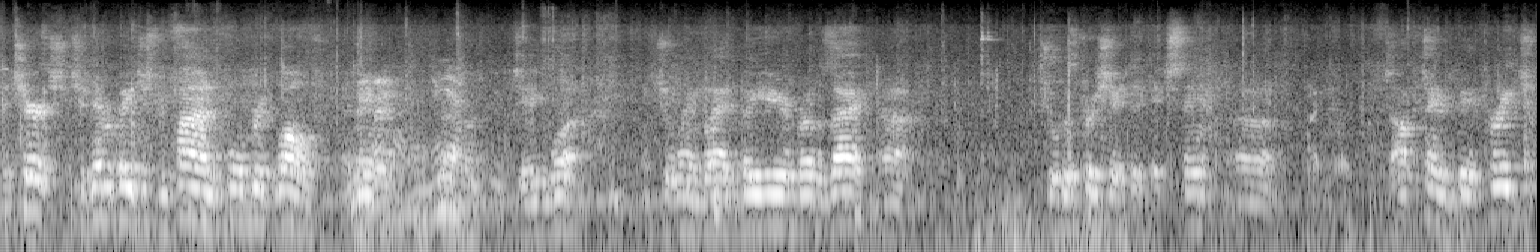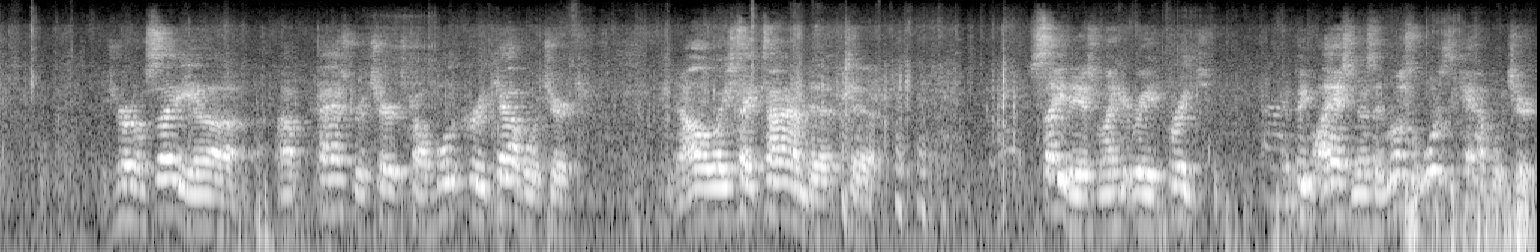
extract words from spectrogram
The church should never be just confined to four brick walls. Amen. Tell you what, sure am glad to be here, Brother Zach. Uh, sure do appreciate the extent, uh, this opportunity to be a to preach. As you heard him say, uh, I pastor a church called Bullock Creek Cowboy Church. And I always take time to, to say this when I get ready to preach. And people ask me, I say, Russell, what is the Cowboy Church?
